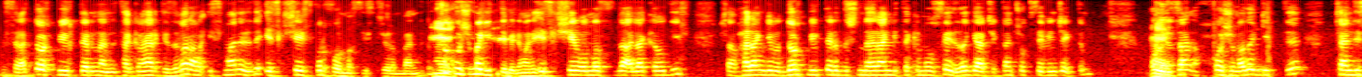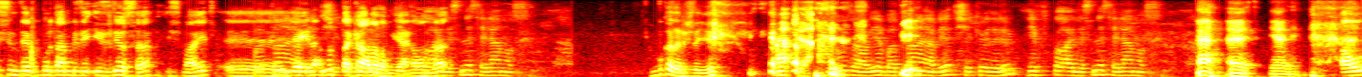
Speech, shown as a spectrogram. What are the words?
mesela dört büyüklerin hani takım herkesi var ama İsmail'e dedi Eskişehir spor forması istiyorum ben dedim. Evet. Çok hoşuma gitti benim. Hani Eskişehir olmasıyla alakalı değil. İşte herhangi bir dört büyükleri dışında herhangi bir takım olsaydı da gerçekten çok sevinecektim. O Evet. yüzden hoşuma da gitti. Kendisini de buradan bizi izliyorsa İsmail e, abiye mutlaka alalım yani Futbol onu da. Ailesine selam olsun. Bu kadar işte. Yavuz abiye, Bir- Batuhan abiye teşekkür ederim. Hep futbol ailesine selam olsun. Heh, evet yani. Al-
